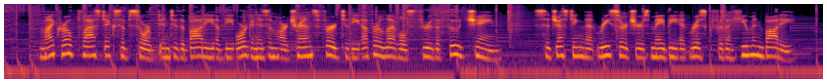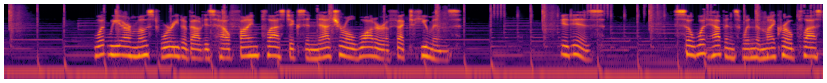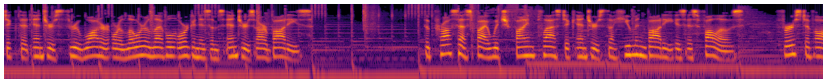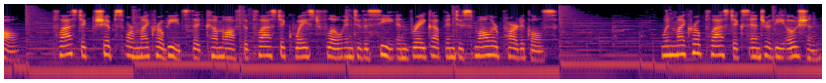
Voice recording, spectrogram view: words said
Microplastics absorbed into the body of the organism are transferred to the upper levels through the food chain, suggesting that researchers may be at risk for the human body. What we are most worried about is how fine plastics in natural water affect humans. It is. So what happens when the microplastic that enters through water or lower level organisms enters our bodies? The process by which fine plastic enters the human body is as follows. First of all, plastic chips or microbeads that come off the plastic waste flow into the sea and break up into smaller particles. When microplastics enter the ocean,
